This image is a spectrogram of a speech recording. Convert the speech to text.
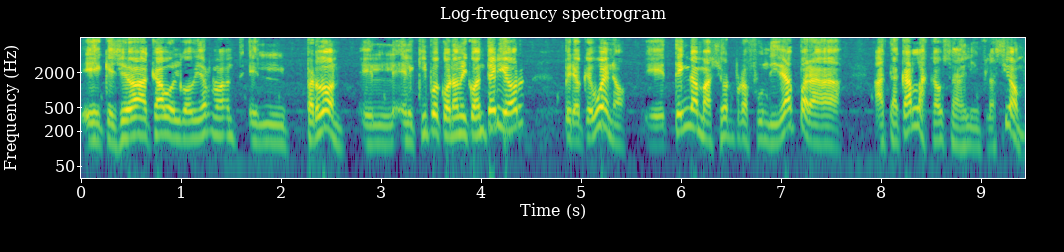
eh, que llevaba a cabo el gobierno, el, perdón, el, equipo económico anterior, pero que bueno, tenga mayor profundidad para atacar las causas de la inflación.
